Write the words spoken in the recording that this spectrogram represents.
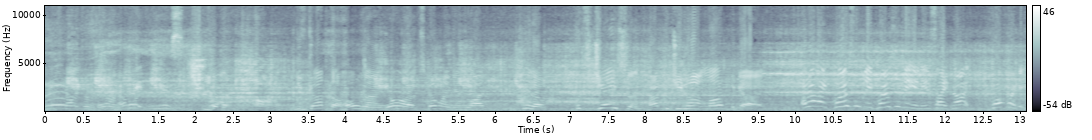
he's got to come down. oh wait, he is. You got the, oh, you've got the whole nine yards going, and like, you know, it's Jason. How could you not love the guy? And then like pose with me, pose with me, and he's like not cooperating.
